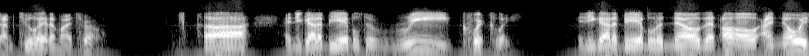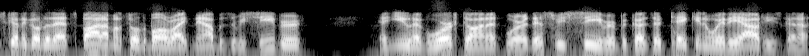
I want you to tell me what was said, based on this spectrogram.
I'm too late on my throw. Uh, and you got to be able to read quickly. And you got to be able to know that, oh, I know he's going to go to that spot. I'm going to throw the ball right now. But the receiver, and you have worked on it, where this receiver, because they're taking away the out, he's going to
